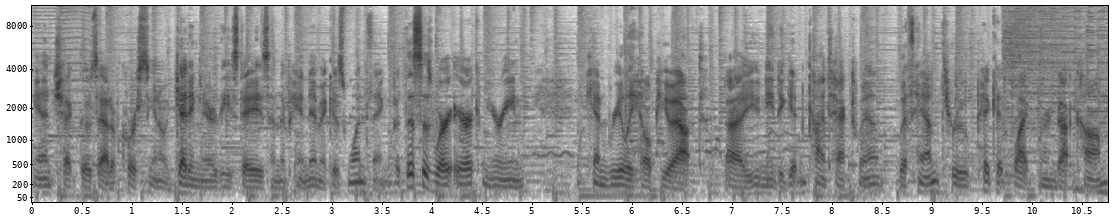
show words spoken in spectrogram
and check those out. Of course, you know, getting there these days and the pandemic is one thing, but this is where Eric Murine can really help you out. Uh, you need to get in contact with, with him through pickettblackburn.com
